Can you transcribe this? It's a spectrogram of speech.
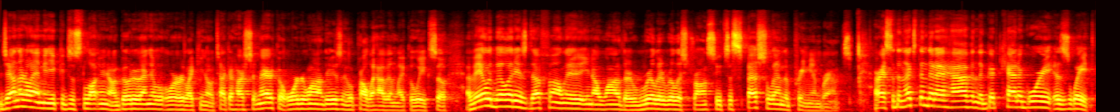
generally, I mean, you could just, you know, go to any or like, you know, Takahashi America, order one of these and you'll probably have it in like a week. So availability is definitely, you know, one of the really, really strong suits, especially in the premium brands. All right, so the next thing that I have in the good category is weight.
